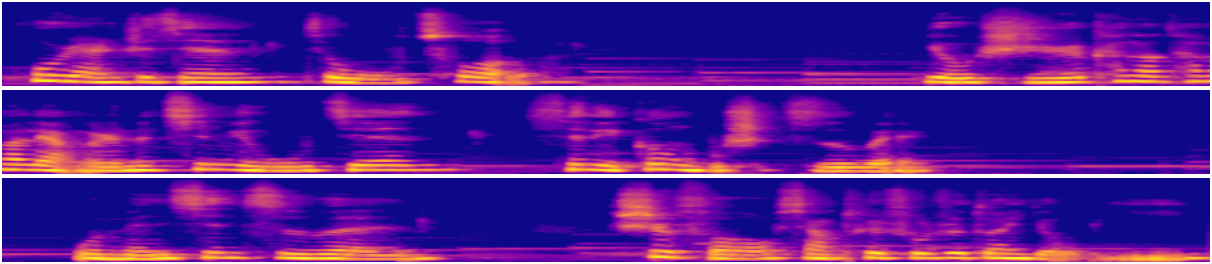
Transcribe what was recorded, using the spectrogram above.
忽然之间就无措了。有时看到他们两个人的亲密无间，心里更不是滋味。我扪心自问，是否想退出这段友谊？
